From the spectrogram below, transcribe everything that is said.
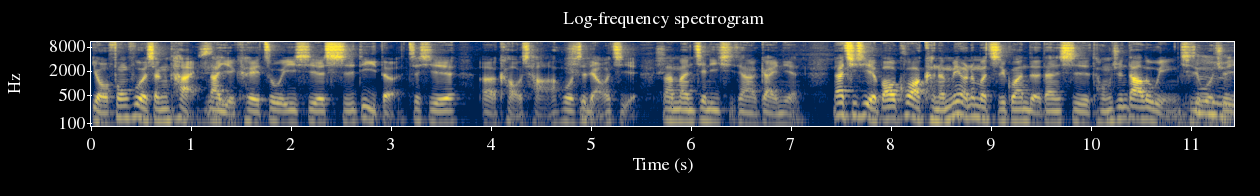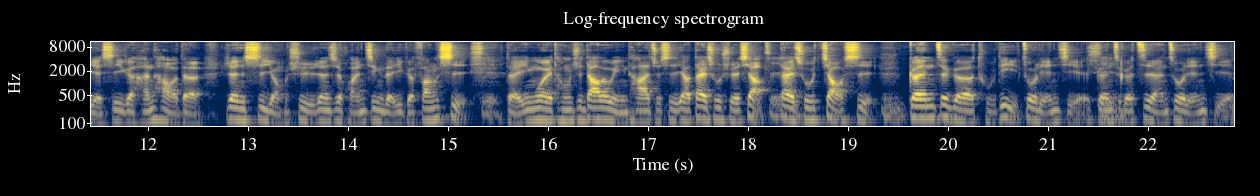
有丰富的生态，那也可以做一些实地的这些呃考察或者是了解，慢慢建立起这样的概念。那其实也包括可能没有那么直观的，但是童军大露营，其实我觉得也是一个很好的认识永续、认识环境的一个方式。对，因为童军大露营它就是要带出学校、带出教室，跟这个土地做连接，跟这个自然做连接。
